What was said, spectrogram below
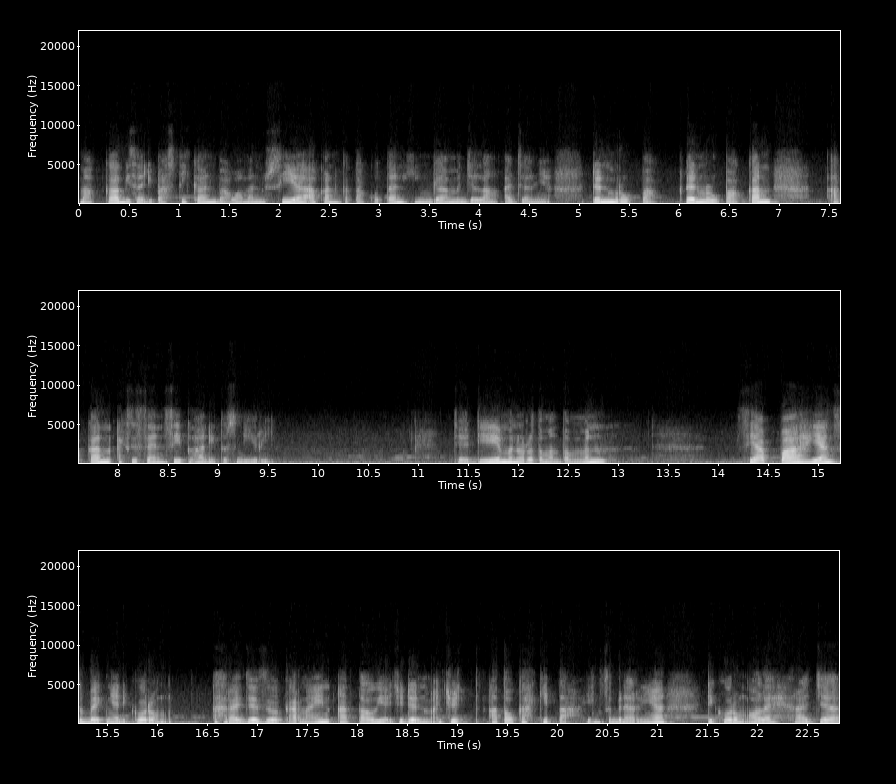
maka bisa dipastikan bahwa manusia akan ketakutan hingga menjelang ajalnya dan merupakan dan melupakan akan eksistensi Tuhan itu sendiri. Jadi, menurut teman-teman, siapa yang sebaiknya dikurung? Raja Zulkarnain atau Ya'juj dan Ma'juj ataukah kita yang sebenarnya dikurung oleh Raja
